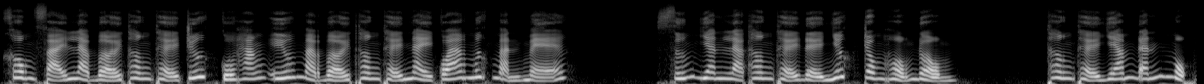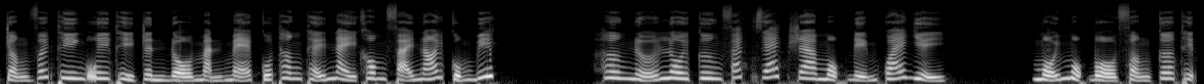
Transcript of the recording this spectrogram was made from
Không phải là bởi thân thể trước của hắn yếu mà bởi thân thể này quá mức mạnh mẽ. Xướng danh là thân thể đệ nhất trong hỗn độn. Thân thể dám đánh một trận với thiên uy thì trình độ mạnh mẽ của thân thể này không phải nói cũng biết. Hơn nữa lôi cương phát giác ra một điểm quá dị. Mỗi một bộ phận cơ thịt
